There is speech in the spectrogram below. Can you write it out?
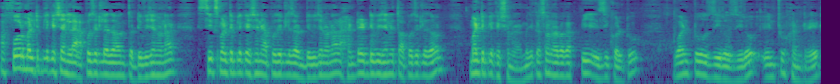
हा फोर मल्टिप्लिकेशनला अपोजिटला जाऊन तो डिव्हिजन होणार. सिक्स मल्टिप्लिकेशन अपोजिटला जाऊन डिव्हिजन होणार. हंड्रेड डिव्हिजन आहे तो अपोजिटला जाऊन मल्टिप्लिकेशन होणार. म्हणजे कसं होणार बघा? P is equal to one two zero zero into hundred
